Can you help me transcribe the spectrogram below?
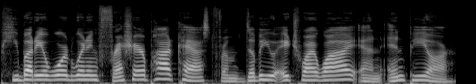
Peabody Award winning Fresh Air podcast from WHYY and NPR.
